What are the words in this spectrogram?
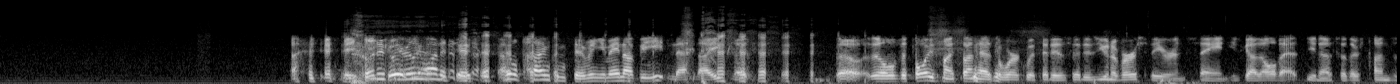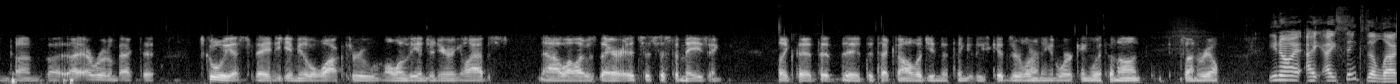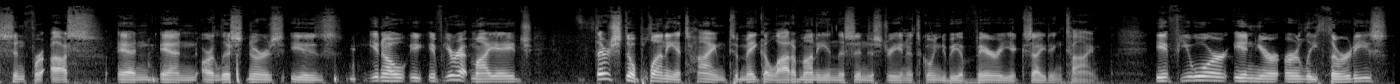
You could if you really wanted to. It's a little time consuming. You may not be eating that night. But So the, the toys my son has to work with at his at his university are insane. He's got all that, you know. So there's tons and tons. Uh, I, I wrote him back to school yesterday, and he gave me a little walk through on one of the engineering labs. Now, while I was there, it's just, just amazing, like the, the the the technology and the things these kids are learning and working with and on. It's unreal. You know, I, I I think the lesson for us and and our listeners is, you know, if you're at my age, there's still plenty of time to make a lot of money in this industry, and it's going to be a very exciting time. If you're in your early 30s,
